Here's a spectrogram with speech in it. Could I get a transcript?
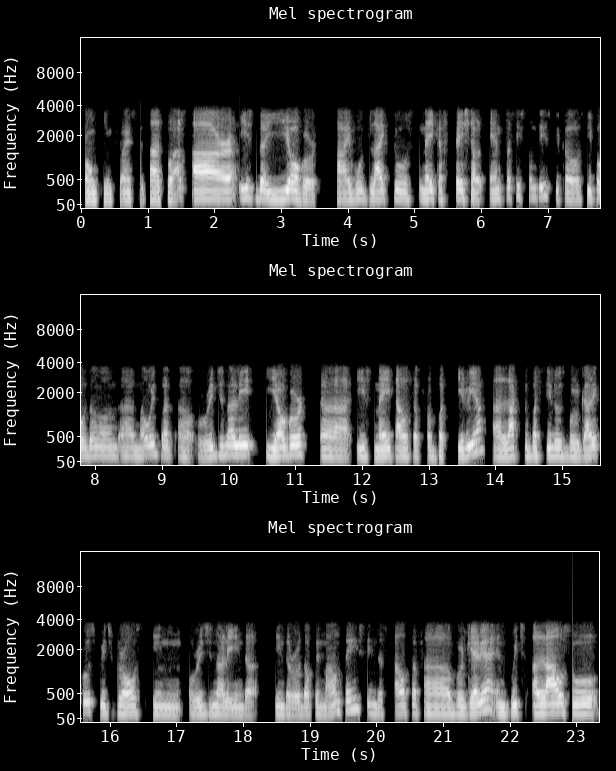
strong influence uh, to us, are is the yogurt I would like to make a special emphasis on this because people don't uh, know it, but uh, originally yogurt uh, is made out of a bacteria, Lactobacillus bulgaricus, which grows in originally in the in the Rhodope Mountains in the south of uh, Bulgaria, and which allows to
